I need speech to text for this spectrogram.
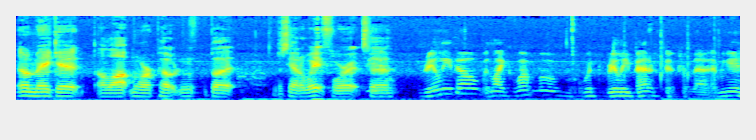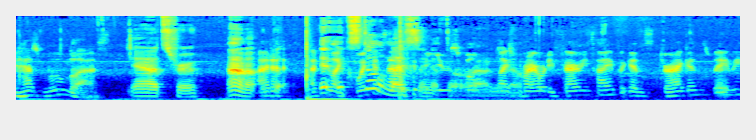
it'll make it a lot more potent. But just gotta wait for it to. Really though, like what move would really benefit from that? I mean, it has Moonblast. Yeah, that's true. I don't know. I, but- I feel It- like it's Quick still Attack nice could thing be useful. around, you know. priority fairy type against dragons, maybe.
